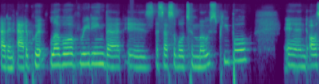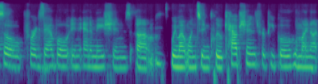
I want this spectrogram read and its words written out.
at an adequate level of reading that is accessible to most people and also, for example, in animations, um, we might want to include captions for people who might not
